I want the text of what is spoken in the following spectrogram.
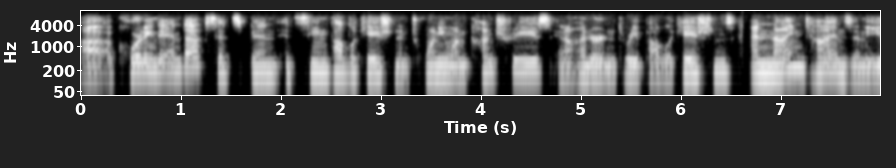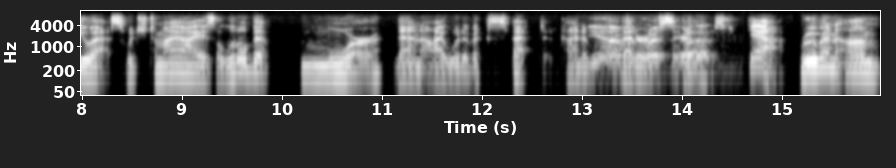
Uh, according to Inducks, it's been it's seen publication in 21 countries in 103 publications and nine times in the U.S., which to my eye is a little bit more than I would have expected. Kind of yeah, better exposed. Yeah, Ruben. Um,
